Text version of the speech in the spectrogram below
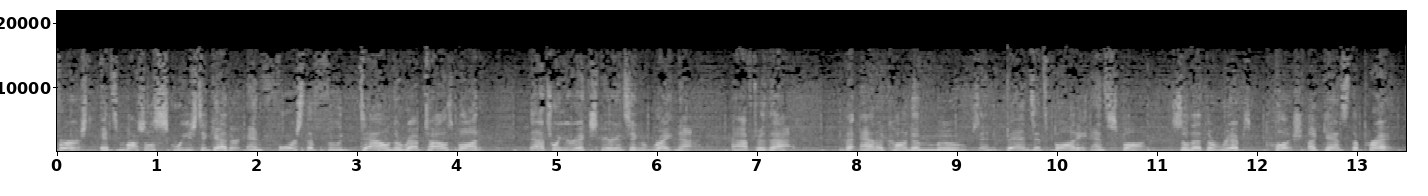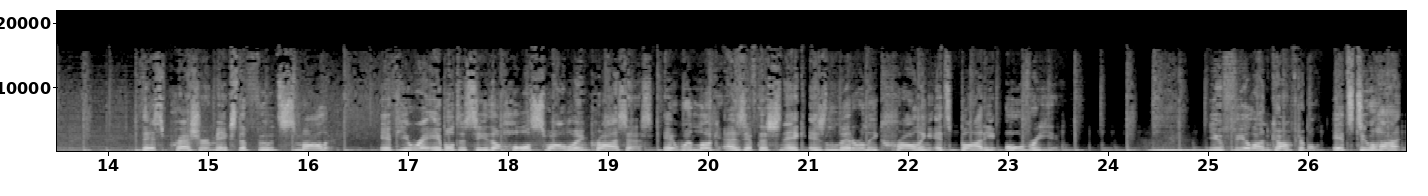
First, its muscles squeeze together and force the food down the reptile's body. That's what you're experiencing right now. After that, the anaconda moves and bends its body and spine so that the ribs push against the prey. This pressure makes the food smaller. If you were able to see the whole swallowing process, it would look as if the snake is literally crawling its body over you. You feel uncomfortable. It's too hot.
